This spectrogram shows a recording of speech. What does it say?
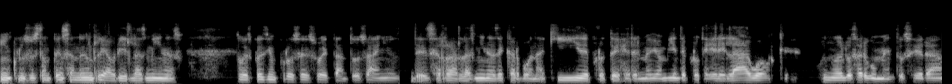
Incluso están pensando en reabrir las minas. Después de un proceso de tantos años de cerrar las minas de carbón aquí, de proteger el medio ambiente, proteger el agua, porque uno de los argumentos era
